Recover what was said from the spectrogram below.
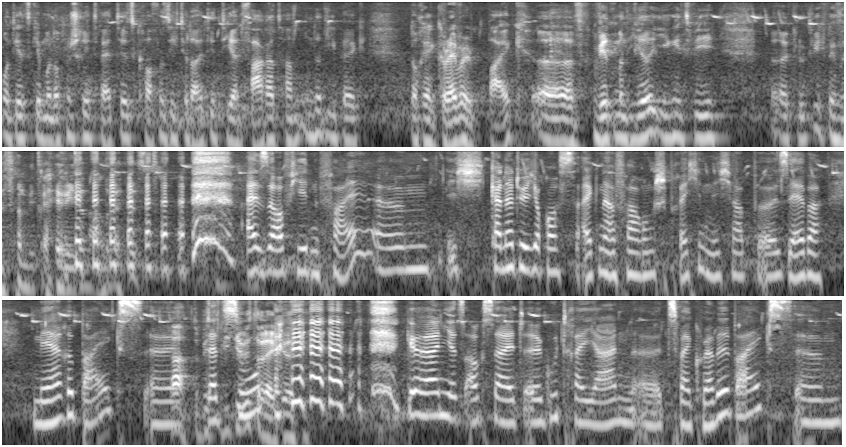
Und jetzt gehen wir noch einen Schritt weiter. Jetzt kaufen sich die Leute, die ein Fahrrad haben und ein E-Bike, noch ein Gravel-Bike. Äh, wird man hier irgendwie äh, glücklich, wenn man dann mit drei Rädern anreist? Also auf jeden Fall. Ähm, ich kann natürlich auch aus eigener Erfahrung sprechen. Ich habe äh, selber mehrere Bikes. Äh, ah, du bist dazu gehören jetzt auch seit äh, gut drei Jahren äh, zwei Gravel-Bikes. Ähm,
